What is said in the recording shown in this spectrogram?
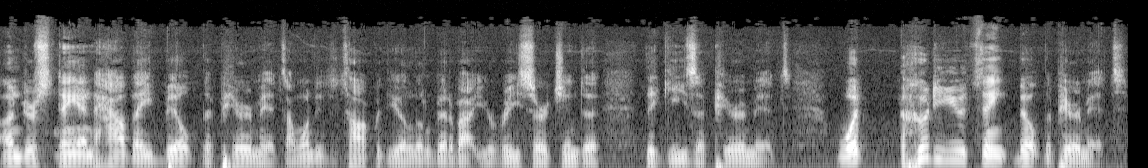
understand how they built the pyramids. I wanted to talk with you a little bit about your research into the Giza pyramids. What who do you think built the pyramids?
